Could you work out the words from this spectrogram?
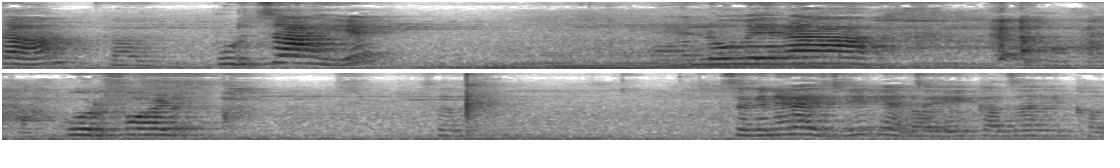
आता पुढचा आहे ॲलोवेरा कोरफड. सगळ्यांनी खायची? याचं हा. एकाचं हे खाऊ.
